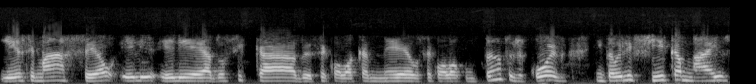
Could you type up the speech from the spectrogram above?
e esse Marcel, ele, ele é adocicado, você coloca mel, você coloca um tanto de coisa, então ele fica mais,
